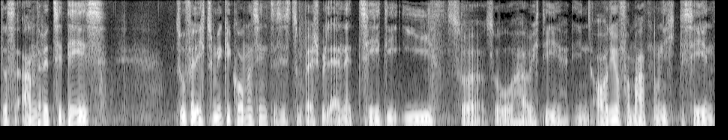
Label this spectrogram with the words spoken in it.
dass andere CDs zufällig zu mir gekommen sind. Das ist zum Beispiel eine CDI, so, so habe ich die in Audioformat noch nicht gesehen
